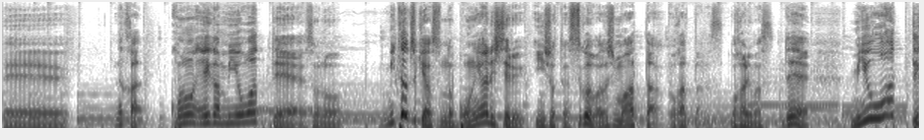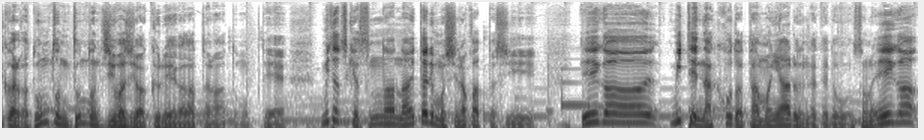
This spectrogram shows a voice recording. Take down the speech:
えー、なんかこの映画見終わってその見た時はそのぼんやりしてる印象ってすごい私もあった分かったんです。分かります。で見終わってからがどんどんどんどんじわじわくる映画だったなと思って見た時はそんな泣いたりもしなかったし映画見て泣くことはたまにあるんだけどその映画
